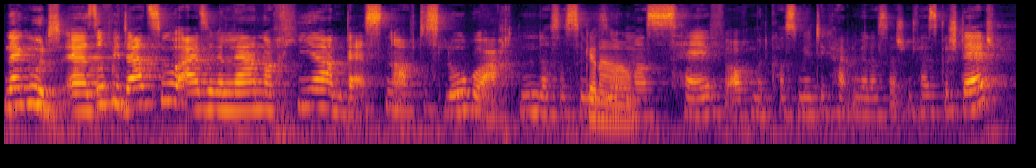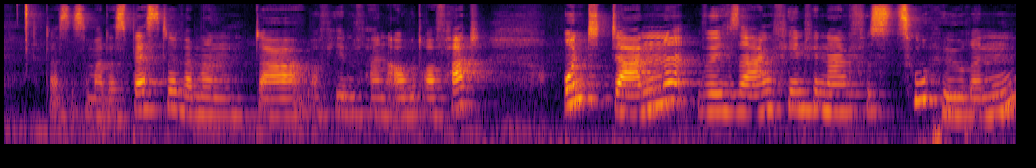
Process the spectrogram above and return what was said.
Na gut, äh, so viel dazu. Also wir lernen auch hier am besten auf das Logo achten. Das ist sowieso genau. immer safe. Auch mit Kosmetik hatten wir das ja schon festgestellt. Das ist immer das Beste, wenn man da auf jeden Fall ein Auge drauf hat. Und dann würde ich sagen, vielen, vielen Dank fürs Zuhören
